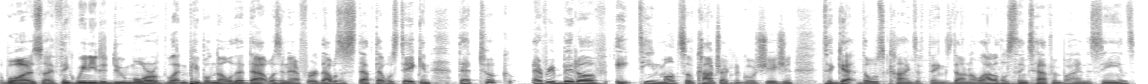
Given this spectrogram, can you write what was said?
was, I think we need to do more of letting people know that that was an effort, that was a step that was taken that took every bit of 18 months of contract negotiation to get those kinds of things done. A lot of those things happen behind the scenes,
